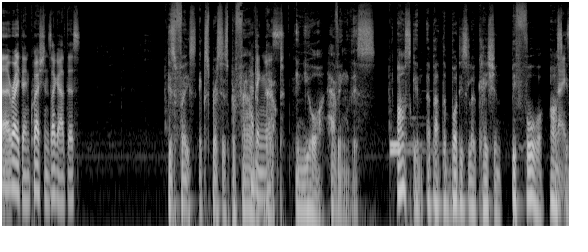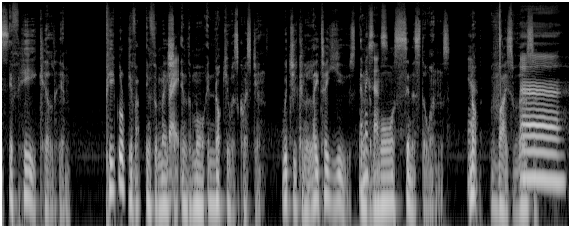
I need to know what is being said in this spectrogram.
Uh, right then, questions. I got this. His face expresses profound Having doubt this. in your having this. Ask him about the body's location before asking Nice. if he killed him. People give up information Right. in the more innocuous questions, which you can later use That in the sense. more sinister ones, Yeah. not vice versa. Uh,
